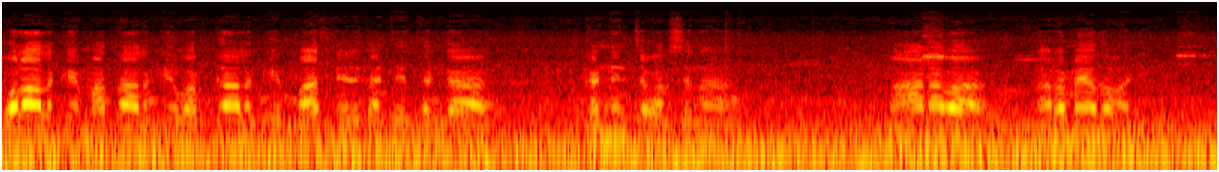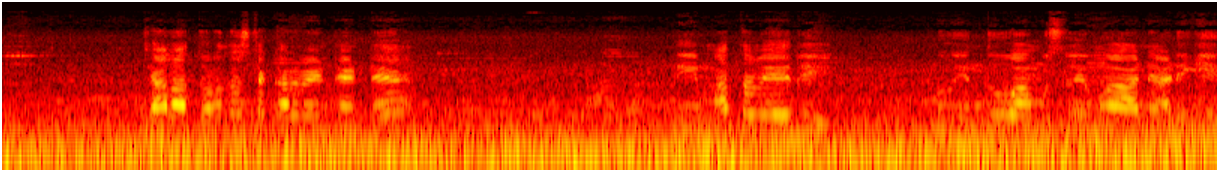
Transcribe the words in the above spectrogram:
కులాలకి మతాలకి వర్గాలకి పార్టీలకు అతీతంగా ఖండించవలసిన మానవ నరమేధం అది. చాలా దురదృష్టకరం ఏంటంటే నీ మతం ఏది నువ్వు హిందువా ముస్లిమా అని అడిగి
